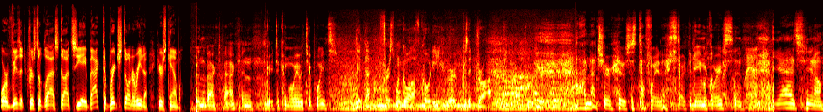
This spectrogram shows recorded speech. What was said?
or visit crystalglass.ca. Back to Bridgestone Arena. Here's Campbell. In the back to back, and great to come away with two points. Did that first one go off Cody, or because it dropped from here to here? I'm not sure. It was just a tough way to start the game, of course. Like, oh, man. Yeah, it's you know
